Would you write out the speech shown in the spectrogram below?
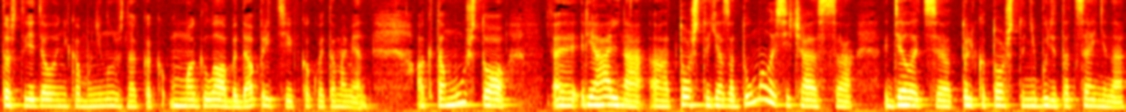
то, что я делаю, никому не нужно, как могла бы, да, прийти в какой-то момент, а к тому, что э, реально э, то, что я задумала сейчас, э, делать э, только то, что не будет оценено,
